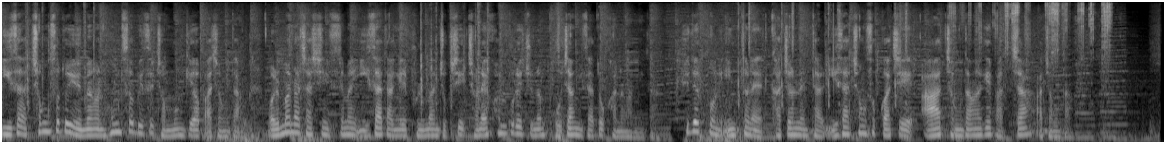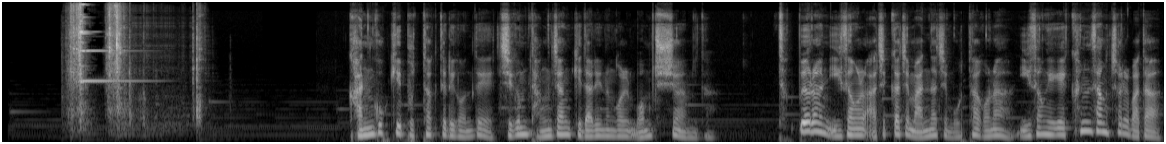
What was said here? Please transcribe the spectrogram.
이사, 청소도 유명한 홈서비스 전문기업 아정당, 얼마나 자신 있으면 이사 당일 불만족 시 전액 환불해주는 보장 이사도 가능합니다. 휴대폰, 인터넷, 가전 렌탈, 이사 청소까지 아정당하게 받자 아정당. 간곡히 부탁드리건데 지금 당장 기다리는 걸 멈추셔야 합니다. 특별한 이성을 아직까지 만나지 못하거나 이성에게 큰 상처를 받아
